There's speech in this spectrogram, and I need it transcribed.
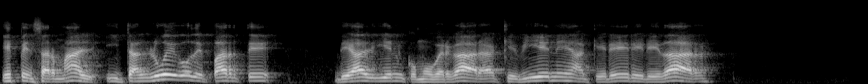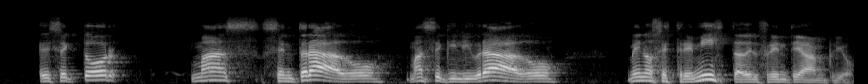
es pensar mal. Y tan luego de parte de alguien como Vergara que viene a querer heredar el sector más centrado, más equilibrado, menos extremista del Frente Amplio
